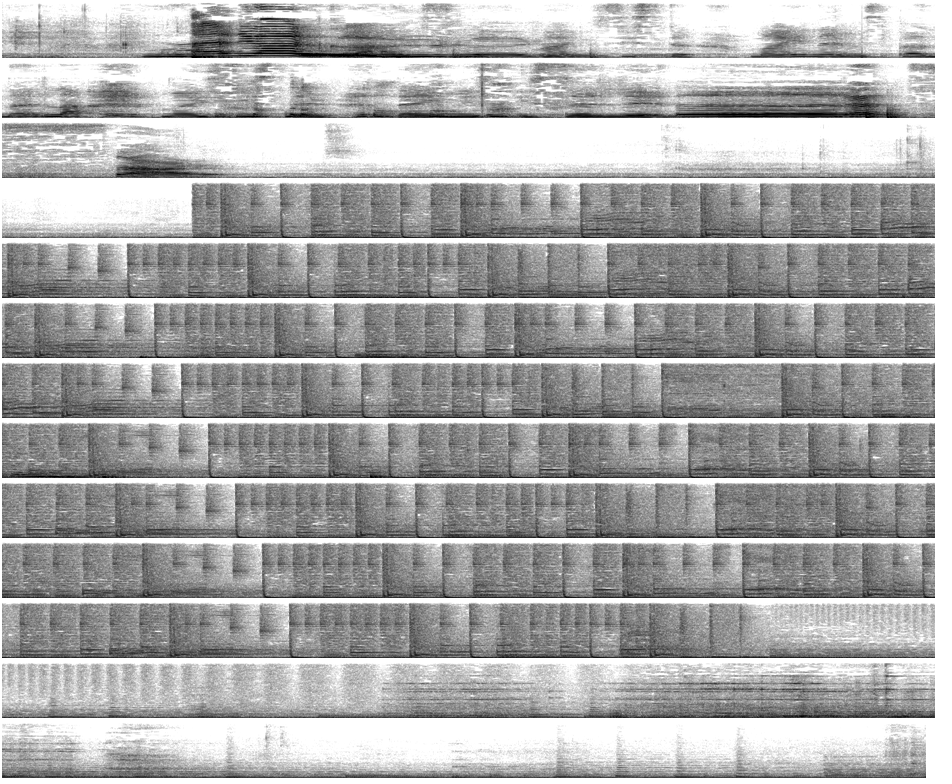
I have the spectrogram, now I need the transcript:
guys, my sister. My name is Panella. My sister name is Iselin. Let's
